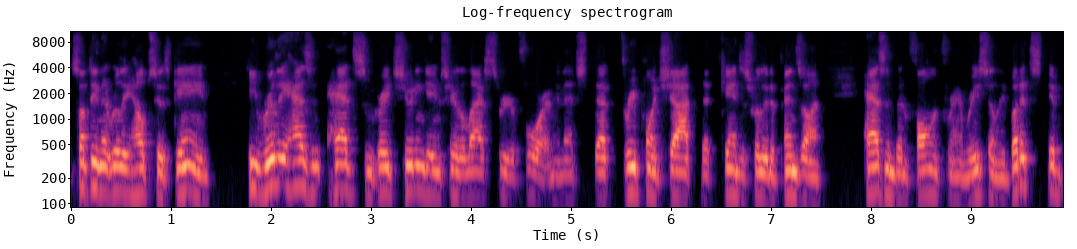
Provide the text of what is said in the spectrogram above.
something that really helps his game. He really hasn't had some great shooting games here the last three or four. I mean, that's that three point shot that Kansas really depends on hasn't been falling for him recently. But it's it,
